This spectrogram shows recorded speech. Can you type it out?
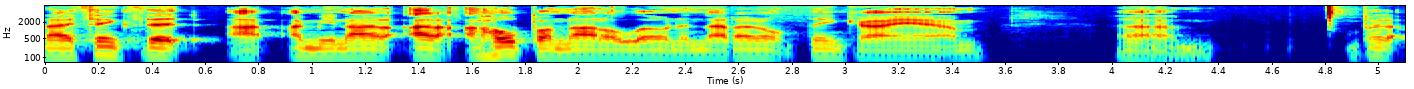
And I think that I, I mean I, I hope I'm not alone in that. I don't think I am. Um, but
